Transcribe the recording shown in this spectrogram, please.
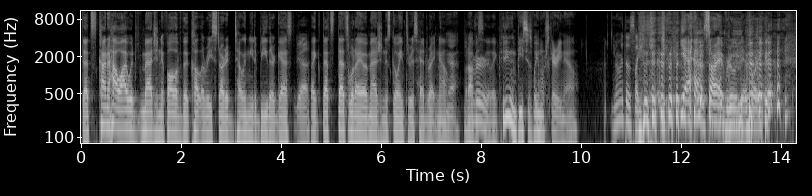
that's kind of how I would imagine if all of the cutlery started telling me to be their guest. Yeah. like that's that's what I imagine is going through his head right now. Yeah. but You obviously, ever- like Beauty and the Beast is way more scary now. You remember those like yeah, I'm sorry I ruined it for you.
